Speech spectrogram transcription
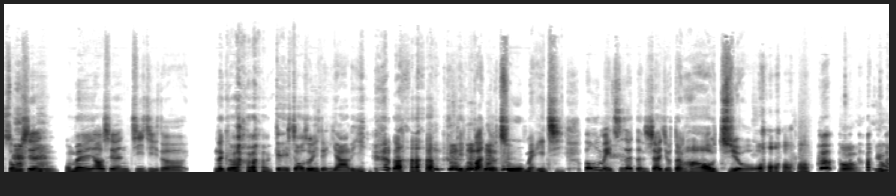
首先，我们要先积极的。那个 给小春一点压力，让他频繁的出每一集，不然我每次在等下一集就等好久哦。哦，因为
